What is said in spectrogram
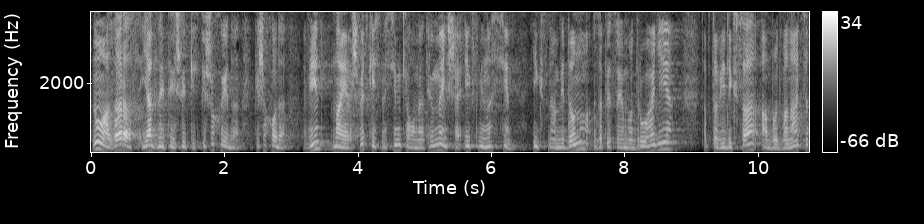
Ну а зараз як знайти швидкість пішохода? пішохода? Він має швидкість на 7 км менше, х-7. Х нам відомо, записуємо друга дія, тобто від х або 12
